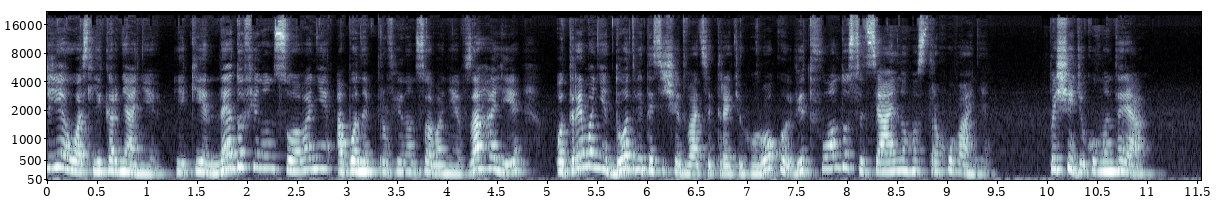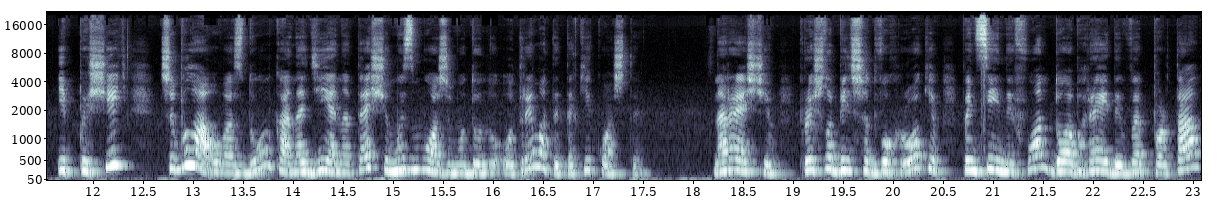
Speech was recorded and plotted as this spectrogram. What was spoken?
Чи є у вас лікарняні, які недофінансовані або не профінансовані взагалі, отримані до 2023 року від Фонду соціального страхування? Пишіть у коментарях. І пишіть, чи була у вас думка, надія на те, що ми зможемо отримати такі кошти. Нарешті пройшло більше двох років. Пенсійний фонд доапгрейдив веб-портал,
